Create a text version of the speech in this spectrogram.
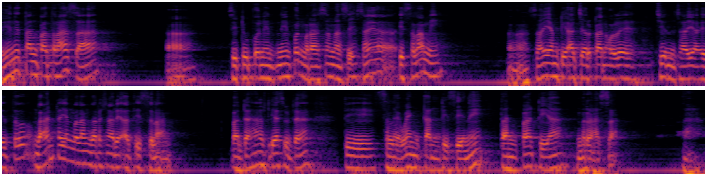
Ini tanpa terasa si dukun ini pun merasa masih saya islami. Saya yang diajarkan oleh jin saya itu nggak ada yang melanggar syariat Islam. Padahal dia sudah diselewengkan di sini tanpa dia merasa. Nah,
